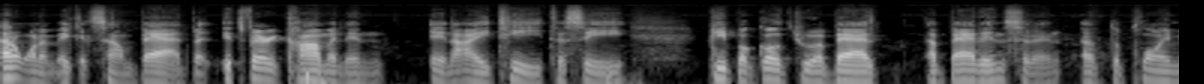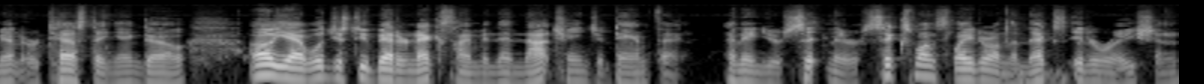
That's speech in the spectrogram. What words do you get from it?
I don't want to make it sound bad but it's very common in in it to see people go through a bad a bad incident of deployment or testing and go oh yeah we'll just do better next time and then not change a damn thing and then you're sitting there six months later on the next iteration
